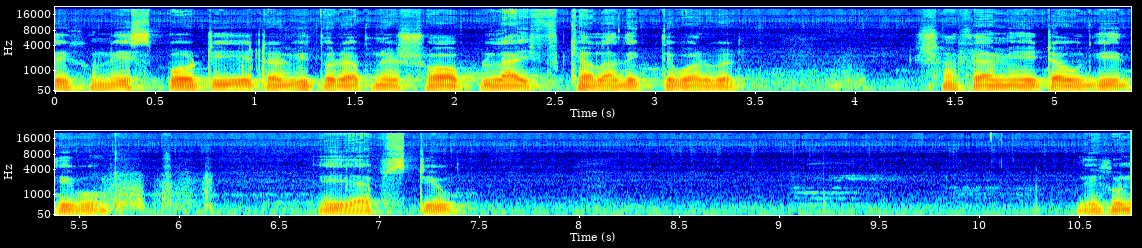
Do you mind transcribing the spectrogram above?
দেখুন স্পটি এটার ভিতরে আপনার সব লাইভ খেলা দেখতে পারবেন। সাথে আমি এটাও দিয়ে দিব, এই অ্যাপসটিও দেখুন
